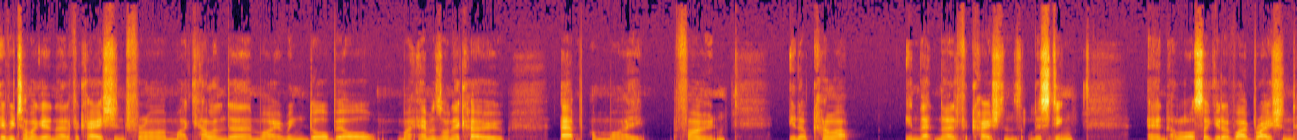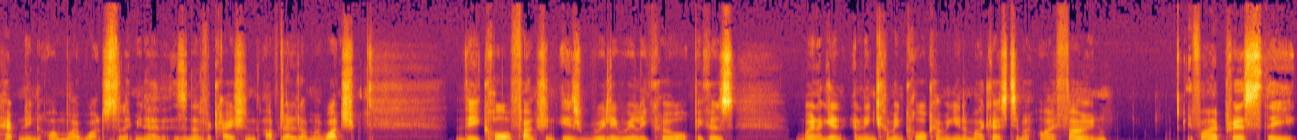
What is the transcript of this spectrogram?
every time I get a notification from my calendar, my Ring doorbell, my Amazon Echo app on my phone, it'll come up in that notifications listing. And I'll also get a vibration happening on my watch to let me know that there's a notification updated on my watch. The call function is really, really cool because when I get an incoming call coming in, in my case to my iPhone, if I press the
